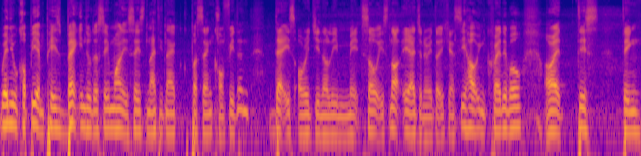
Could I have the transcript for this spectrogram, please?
when you copy and paste back into the same one it says 99% confident that is originally made. So it's not ai generated. You can see how incredible all right this thing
